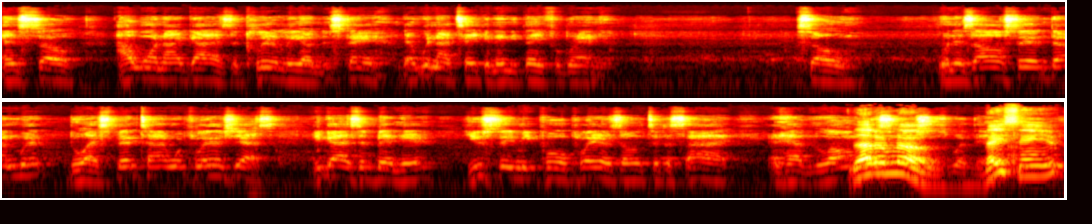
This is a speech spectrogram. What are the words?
And so I want our guys to clearly understand that we're not taking anything for granted. So when it's all said and done with, do I spend time with players? Yes. You guys have been here. You see me pull players on to the side and have long Let them know. with them. They seen you.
